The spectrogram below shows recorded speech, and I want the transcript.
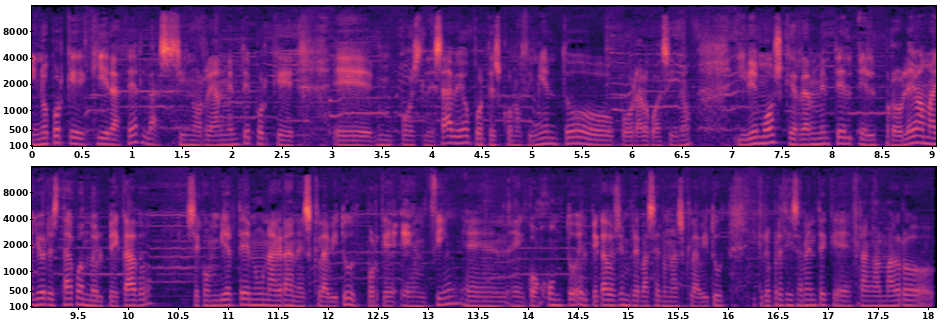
y no porque quiera hacerlas, sino realmente porque eh, pues le sabe o por desconocimiento o por algo así, ¿no? Y vemos que realmente el problema mayor está cuando el pecado se convierte en una gran esclavitud, porque en fin, en, conjunto, el pecado siempre va a ser una esclavitud. Y creo precisamente que Fran Almagro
